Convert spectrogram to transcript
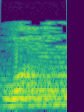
وإذ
